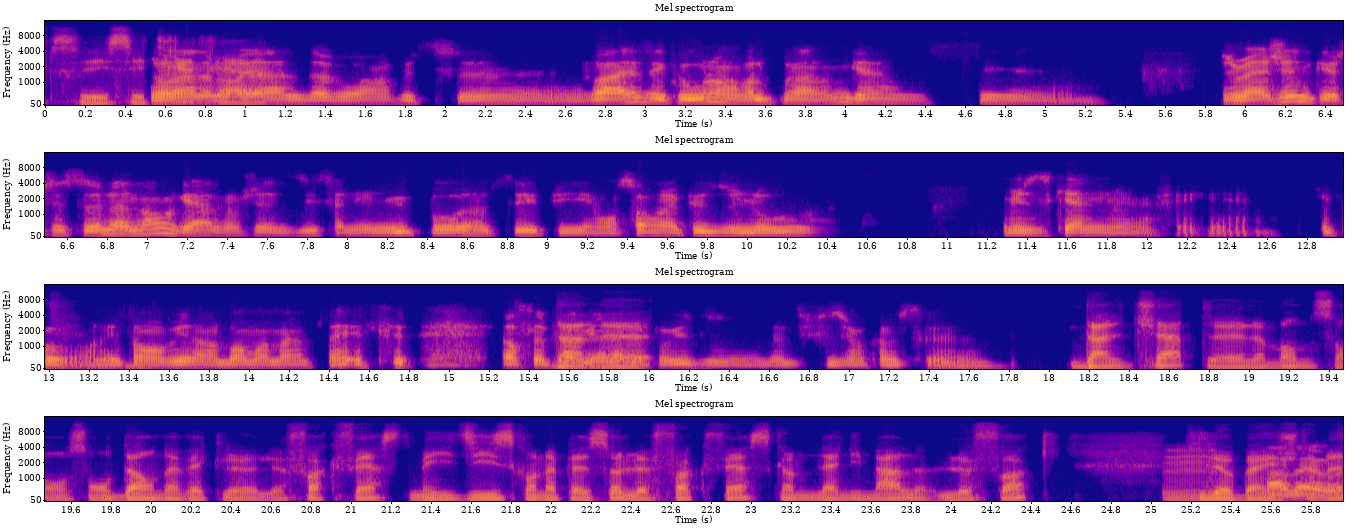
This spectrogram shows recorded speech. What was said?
C'est c'est Journal très, de très... Montréal de voir un peu tout ça. Euh, Ouais, c'est cool, on va le prendre, regarde. euh, J'imagine que c'est ça, le nom, regarde, comme je te dis, ça ne nuit pas, tu sais, puis on sort un peu du lot musicalement. Fait que, je sais pas, on est tombé dans le bon moment peut-être. Dans ce premier, on le- n'avait pas eu de, de diffusion comme ça. Dans le chat, euh, le monde sont, sont down avec le, le fuckfest, mais ils disent qu'on appelle ça le fuckfest, comme l'animal, le fuck. Puis là, ben, Ah ben ouais.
